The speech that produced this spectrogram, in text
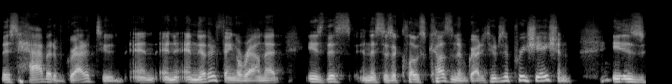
this habit of gratitude. And, and, and the other thing around that is this, and this is a close cousin of gratitude, is appreciation. Mm-hmm. Is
